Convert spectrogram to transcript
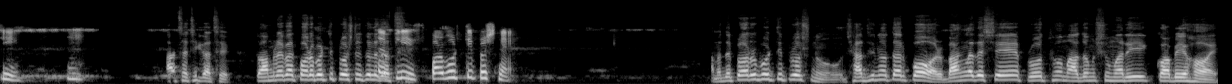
জি। আচ্ছা ঠিক আছে। তো আমরা এবার পরবর্তী প্রশ্নে চলে যাচ্ছি। প্লিজ পরবর্তী প্রশ্নে। আমাদের পরবর্তী প্রশ্ন স্বাধীনতার পর বাংলাদেশে প্রথম আদমশুমারি কবে হয়?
